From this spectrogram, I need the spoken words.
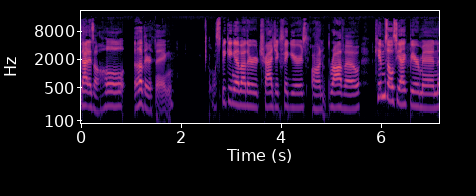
that is a whole other thing. Speaking of other tragic figures on Bravo, Kim Zolciak Biermann,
